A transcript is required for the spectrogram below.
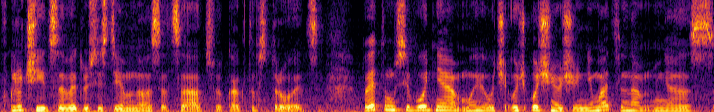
включиться в эту системную ассоциацию, как-то встроиться. Поэтому сегодня мы очень-очень внимательно с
